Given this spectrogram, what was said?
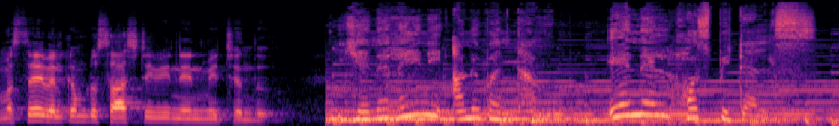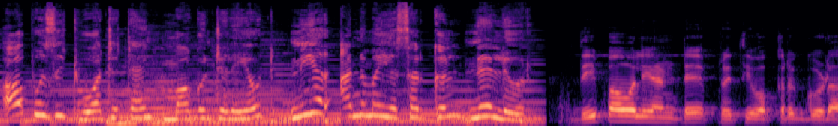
నమస్తే వెల్కమ్ టు సాస్ టీవీ. నేను మీ చందు. ఎనలేని అనుబంధం NL hospitals. Opposite water tank Magunta layout near Annamayya circle Nellore. Deepavali అంటే ప్రతి ఒక్కరికి కూడా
